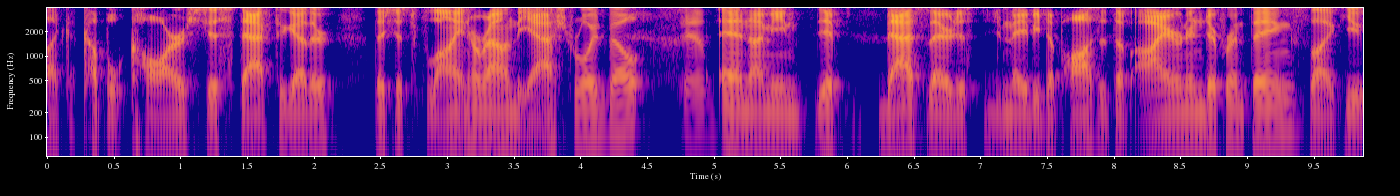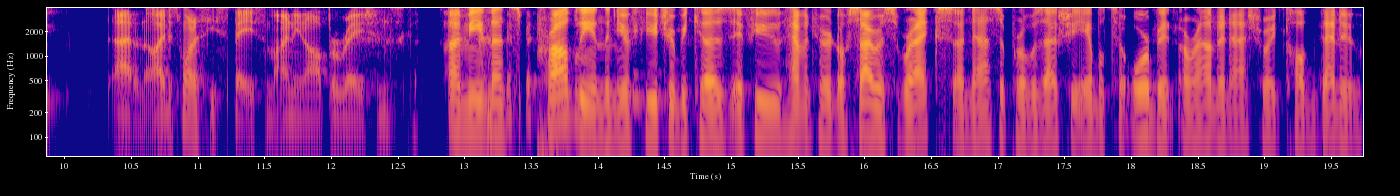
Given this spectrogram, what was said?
like a couple cars just stacked together that's just flying around the asteroid belt. Damn. And I mean, if that's there, just maybe deposits of iron and different things, like you, I don't know. I just want to see space mining operations. I mean, that's probably in the near future because if you haven't heard, Osiris Rex, a NASA probe, was actually able to orbit around an asteroid called Bennu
